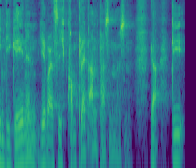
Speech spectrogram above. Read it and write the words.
Indigenen jeweils sich komplett anpassen müssen. Ja, die,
